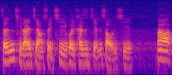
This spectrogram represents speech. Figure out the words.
整体来讲水汽会开始减少一些。那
